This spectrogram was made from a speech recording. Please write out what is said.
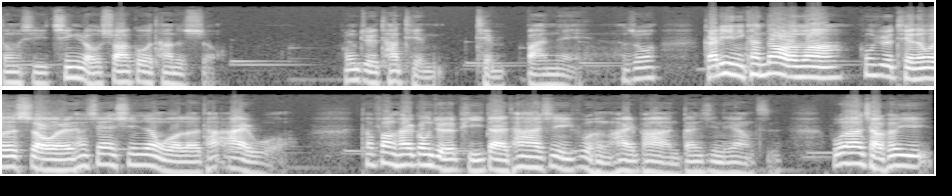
东西轻柔刷过他的手。公爵他舔舔班诶，他说：“凯莉，你看到了吗？公爵舔了我的手诶，他现在信任我了，他爱我。”他放开公爵的皮带，他还是一副很害怕、很担心的样子。不过他巧克力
